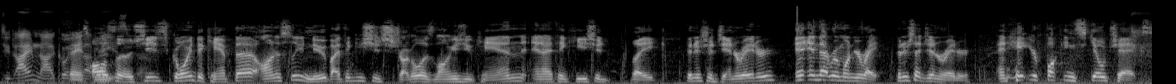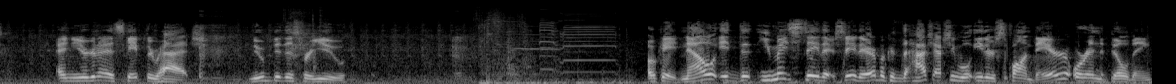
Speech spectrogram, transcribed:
Dude, I'm not going Face. Also, way. she's going to camp that. Honestly, noob, I think you should struggle as long as you can, and I think he should like finish a generator in, in that room on your right. Finish that generator and hit your fucking skill checks, and you're gonna escape through hatch. Noob did this for you. Okay, now it th- you may stay there, stay there because the hatch actually will either spawn there or in the building.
